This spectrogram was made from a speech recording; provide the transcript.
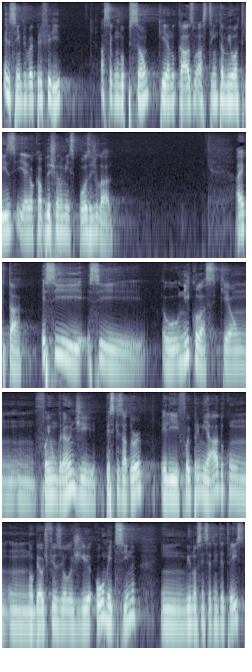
Ele sempre vai preferir a segunda opção, que é, no caso, as 30 mil atrizes, e aí eu acabo deixando a minha esposa de lado. Aí é que tá. Esse, esse, o Nicolas, que é um, um, foi um grande pesquisador, ele foi premiado com um Nobel de Fisiologia ou Medicina, em 1973,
